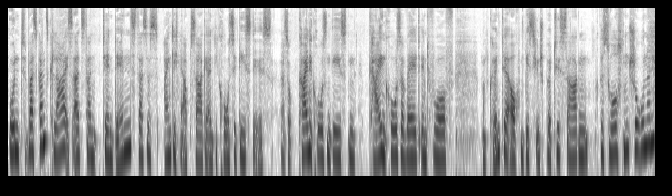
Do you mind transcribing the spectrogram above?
Und was ganz klar ist als Tendenz, dass es eigentlich eine Absage an die große Geste ist. Also keine großen Gesten, kein großer Weltentwurf man könnte auch ein bisschen spöttisch sagen, ressourcenschonend,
